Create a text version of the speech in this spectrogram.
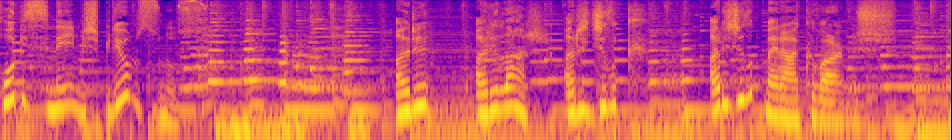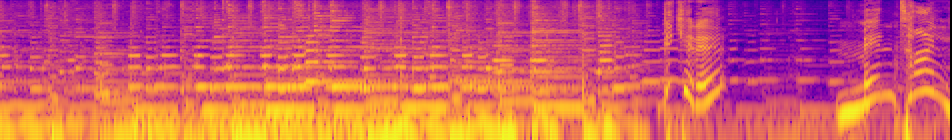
hobisi neymiş biliyor musunuz? Arı, arılar, arıcılık. Arıcılık merakı varmış. Kere mental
